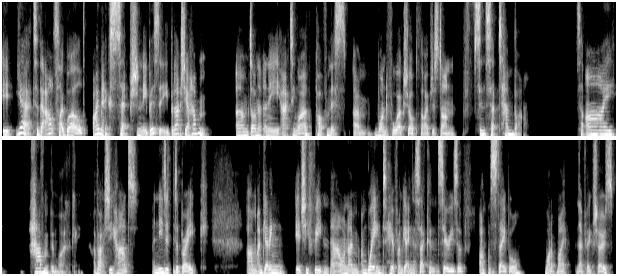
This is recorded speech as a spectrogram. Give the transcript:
it yeah to the outside world i'm exceptionally busy but actually i haven't um, done any acting work apart from this um, wonderful workshop that i've just done since september. So i haven't been working. I've actually had i needed a break. Um, i'm getting itchy feet now and I'm, I'm waiting to hear if i'm getting a second series of unstable one of my netflix shows.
